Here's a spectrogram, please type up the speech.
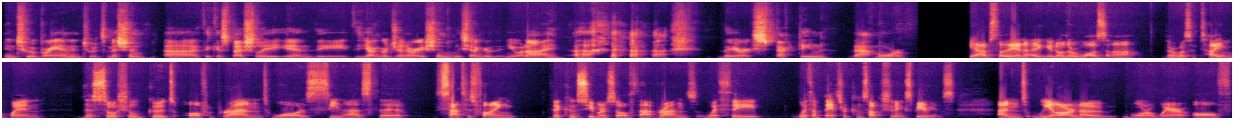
into a brand, into its mission. Uh, I think, especially in the the younger generation, at least younger than you and I, uh, they are expecting that more. Yeah, absolutely. And uh, you know, there was a there was a time when the social good of a brand was seen as the satisfying the consumers of that brand with the with a better consumption experience. And we are now more aware of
